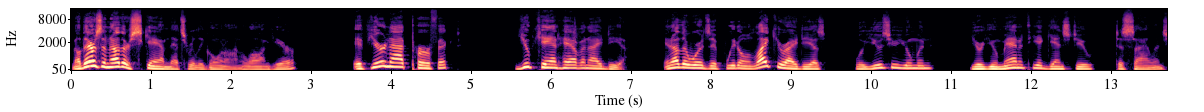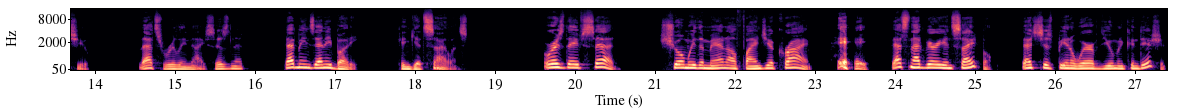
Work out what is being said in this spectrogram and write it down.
Now, there's another scam that's really going on along here. If you're not perfect, you can't have an idea. In other words, if we don't like your ideas, we'll use your human your humanity against you to silence you. That's really nice, isn't it? That means anybody can get silenced. Or as they've said, show me the man, I'll find you a crime. Hey, that's not very insightful. That's just being aware of the human condition.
